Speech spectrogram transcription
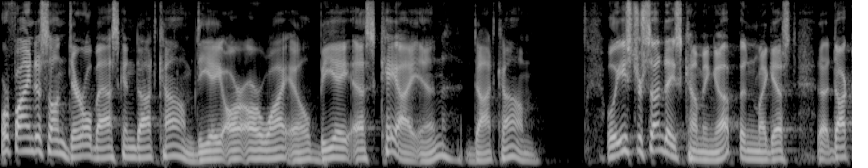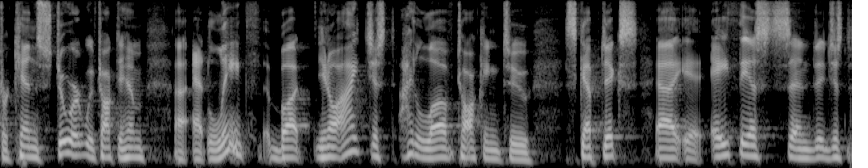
or find us on darrylbaskin.com, D A R Y L B A S K I N dot com. Well, Easter Sunday's coming up, and my guest, uh, Dr. Ken Stewart, we've talked to him uh, at length, but, you know, I just, I love talking to skeptics, uh, atheists, and just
